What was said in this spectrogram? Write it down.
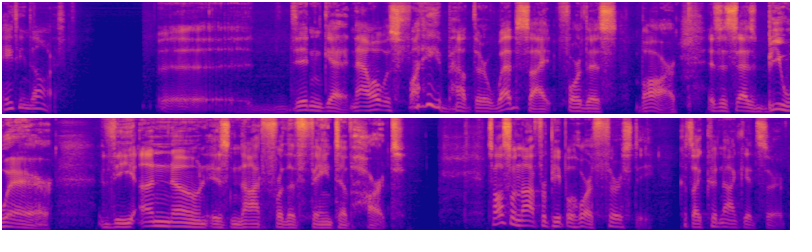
$18. Didn't get it. Now, what was funny about their website for this bar is it says, Beware, the unknown is not for the faint of heart. It's also not for people who are thirsty because I could not get served.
